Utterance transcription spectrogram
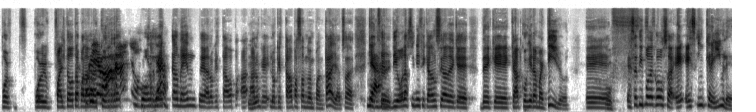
por, por falta de otra palabra corre- años. correctamente a lo que estaba a, a lo que lo que estaba pasando en pantalla, o sea, que Ya. entendió la significancia de que de que Cap cogiera martillo. Eh, ese tipo de cosas es, es increíble.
